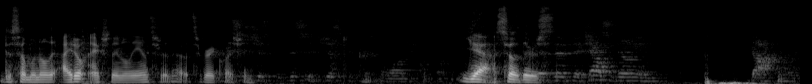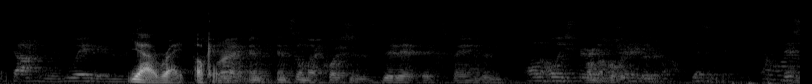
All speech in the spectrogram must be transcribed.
Does someone know? The, I don't actually know the answer to that. That's a great question. This is just, this is just the Christological point. Yeah. So there's. The, the, the Chalcedonian doctrine, doctrine is way bigger than this. Yeah. Right. Okay. Right. And and so my question is, did it expand and On the Holy Spirit On the and Holy Trinity Spirit. as well. Yes, it did. Oh, wow. This,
